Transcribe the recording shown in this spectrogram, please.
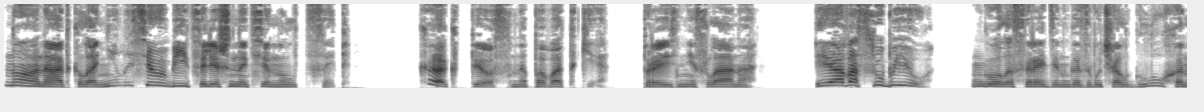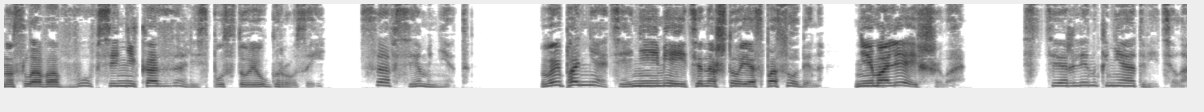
но она отклонилась, и убийца лишь натянул цепь. «Как пес на поводке», — произнесла она. «Я вас убью!» Голос Рединга звучал глухо, но слова вовсе не казались пустой угрозой. Совсем нет. Вы понятия не имеете, на что я способен. Ни малейшего. Стерлинг не ответила.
